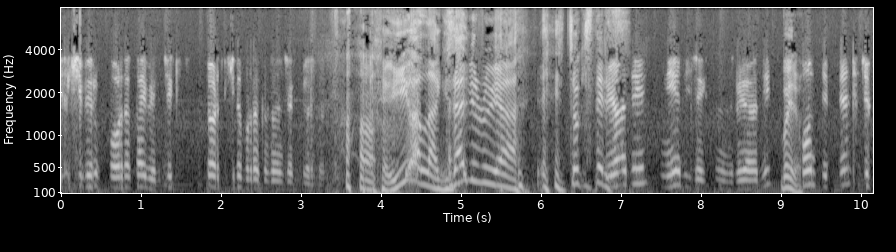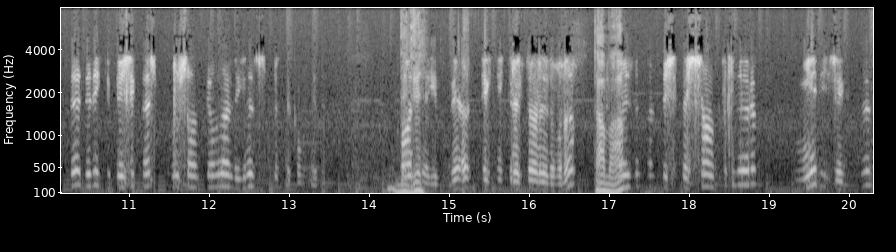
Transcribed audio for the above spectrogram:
2-1 orada kaybedecek. 4-2 de burada kazanacak diyorum. İyi valla. Güzel bir rüya. Çok isteriz. Rüya değil. Niye diyeceksiniz rüya değil. Buyurun. Kontep'te çıktı. Dedi ki Beşiktaş bu Şampiyonlar Ligi'nin sürpriz takımı dedi. Konte gibi teknik direktör dedi bunu. Tamam. O yüzden ben Beşiktaş'ı şanslı buluyorum. Niye diyeceksiniz?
